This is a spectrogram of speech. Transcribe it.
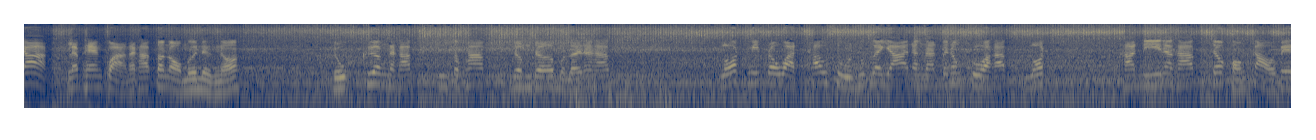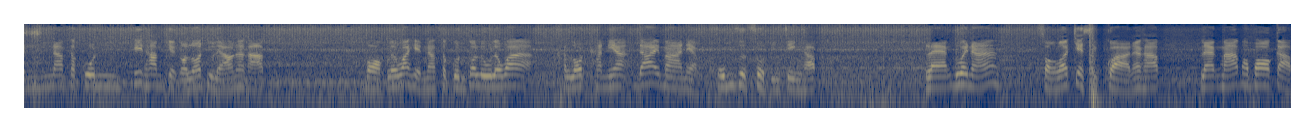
ยากและแพงกว่านะครับ ตอนออกมือหนึ่งเนาะดูเครื่องนะครับดูสภาพเดิมๆหมดเลยนะครับ รถมีประวัติเข้าศูนย์ทุกระยะดังนั้นไม่ต้องกลัวครับ รถคันนี้นะครับ เจ้าของเก่าเป็นนามสกุลที่ทำเกี่ยวกับรถอยู่แล้วนะครับ บอกเลยว่าเห็นนามสกุลก็รู้แล้วว่ารถคันนี้ได้มาเนี่ยคุ้มสุดๆจริง ๆครับ แรงด้วยนะ 270 กว่านะครับ แรงม้าพอๆกับ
